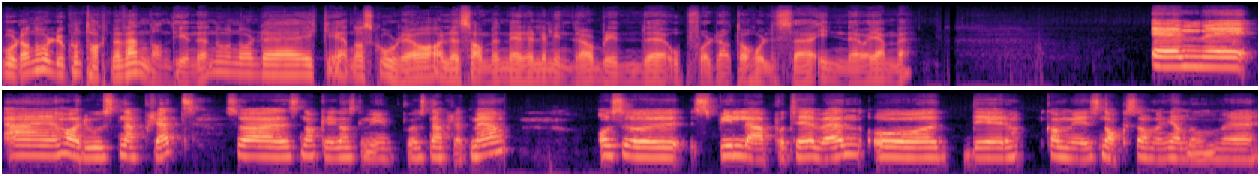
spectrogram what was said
Hvordan holder du kontakt med vennene dine nå når det ikke er noe skole, og alle sammen mer eller mindre har blitt oppfordra til å holde seg inne og hjemme? Um, jeg har jo Snapchat, så jeg snakker ganske mye på Snapchat med dem. Og så spiller jeg på TV-en, og der kan vi snakke sammen gjennom uh,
